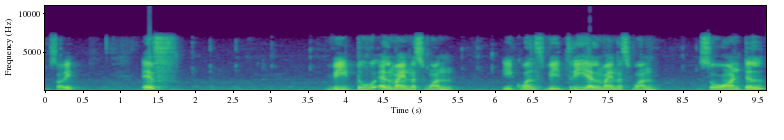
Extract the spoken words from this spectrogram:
I'm sorry. If v2l minus 1 equals v3l minus 1 so on till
